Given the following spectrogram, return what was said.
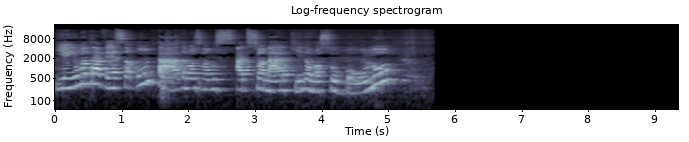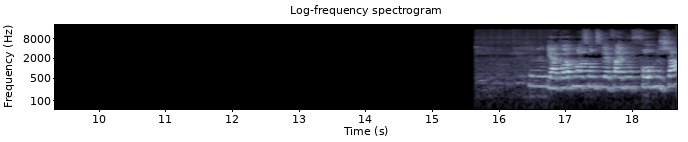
E em uma travessa untada, nós vamos adicionar aqui né, o nosso bolo. E agora nós vamos levar ele no forno já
